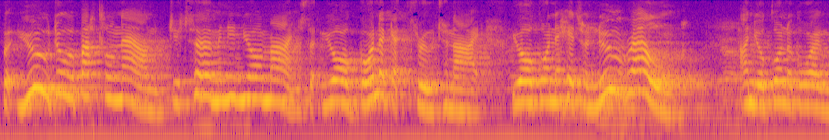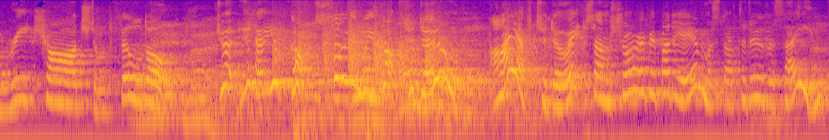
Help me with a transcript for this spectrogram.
but you do a battle now, and determine in your minds that you're going to get through tonight. You're going to hit a new realm, and you're going to go home recharged and filled up. You, you, know, you've got something we've got to do. I have to do it, so I'm sure everybody here must have to do the same.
